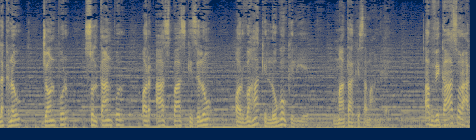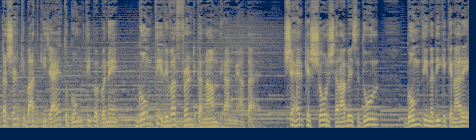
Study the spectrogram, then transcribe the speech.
लखनऊ, जौनपुर, सुल्तानपुर और आसपास के जिलों और वहाँ के लोगों के लिए माता के समान है। अब विकास और आकर्षण की बात की जाए तो गोमती पर बने गोमती रिवर फ्रंट का नाम ध्यान में आता है। शहर के शोर शराबे से दूर गोमती नदी के किनारे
